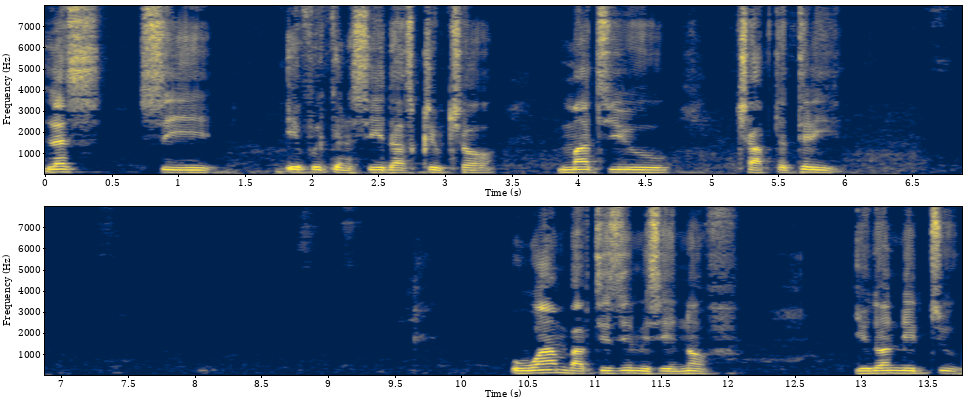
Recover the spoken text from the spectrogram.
Let's see if we can see that scripture. Matthew chapter 3. One baptism is enough. You don't need two.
